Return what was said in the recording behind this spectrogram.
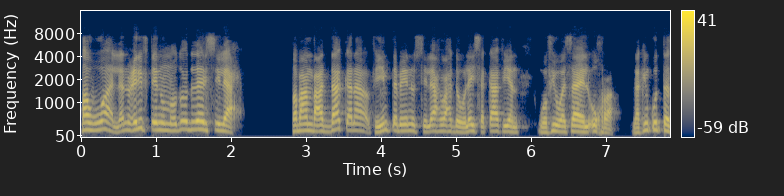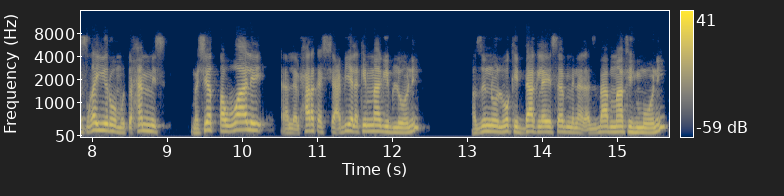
طوال لأنه عرفت إنه الموضوع ده داير سلاح. طبعا بعد ذاك أنا فهمت بأنه السلاح وحده ليس كافيا وفي وسائل أخرى. لكن كنت صغير ومتحمس. مشيت طوالي الحركة الشعبية لكن ما قبلوني. أظن الوقت ذاك لسبب من الأسباب ما فهموني.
